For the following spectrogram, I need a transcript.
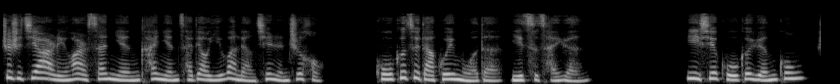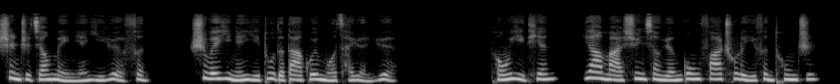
这是继二零二三年开年裁掉一万两千人之后，谷歌最大规模的一次裁员。一些谷歌员工甚至将每年一月份视为一年一度的大规模裁员月。同一天，亚马逊向员工发出了一份通知，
